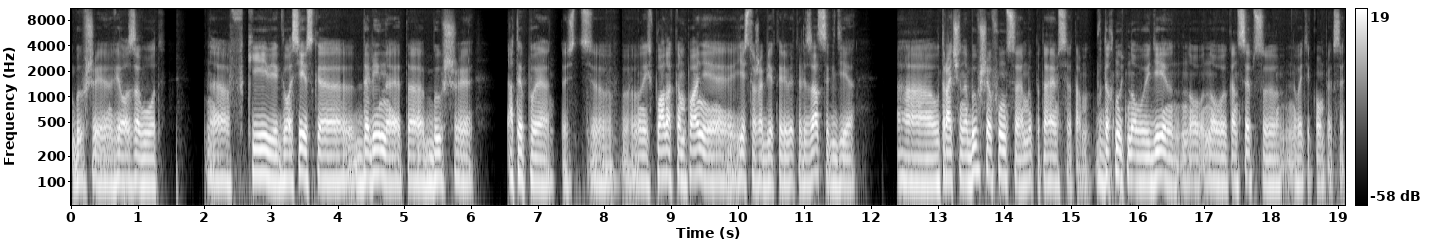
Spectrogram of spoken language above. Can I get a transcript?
бывший велозавод, в Киеве Голосеевская долина, это бывший АТП. То есть в планах компании есть тоже объекты ревитализации, где а, утрачена бывшая функция, мы пытаемся там, вдохнуть новую идею, новую концепцию в эти комплексы.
